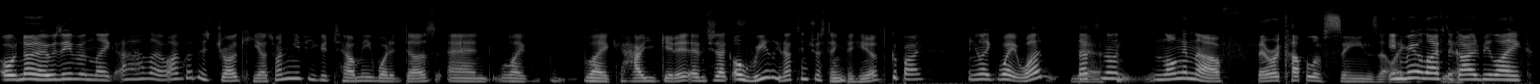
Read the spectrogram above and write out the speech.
Oh no, no, it was even like, oh, "Hello, I've got this drug here. I was wondering if you could tell me what it does and like, like how you get it." And she's like, "Oh, really? That's interesting to hear. Goodbye." And you're like, "Wait, what? That's Yeah. not long enough." There were a couple of scenes that In like, real life, the yeah. guy would be like,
